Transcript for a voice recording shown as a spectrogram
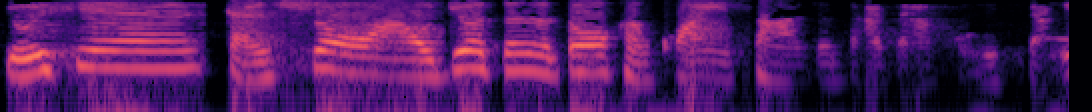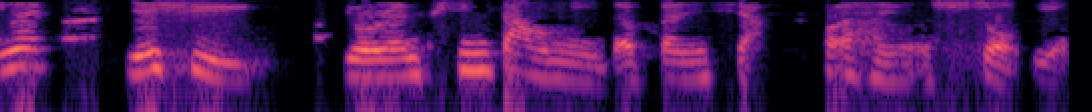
有一些感受啊，我觉得真的都很欢迎上来跟大家分享，因为也许有人听到你的分享会很有受用。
